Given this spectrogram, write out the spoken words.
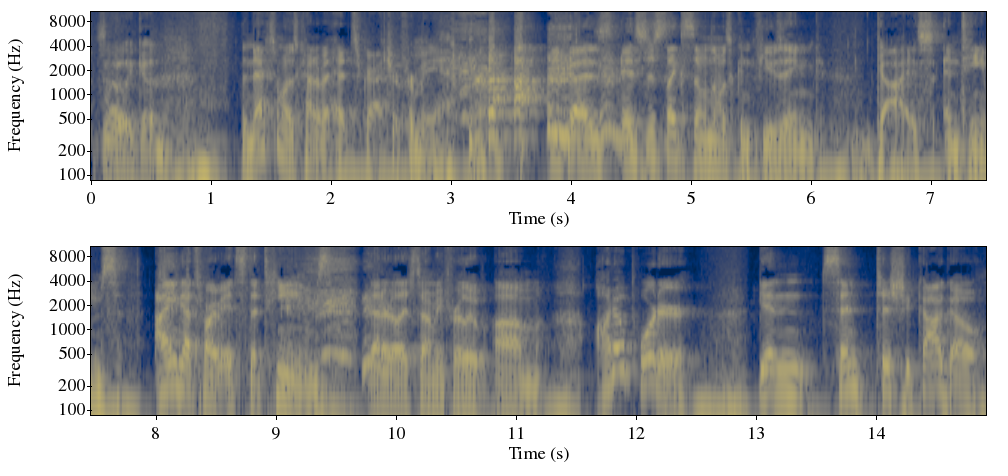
It's really good The next one was kind of a head scratcher for me because it's just like some of the most confusing guys and teams. I think that's part of it. It's the teams that are really throwing me for a loop. Um, Otto Porter getting sent to Chicago.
